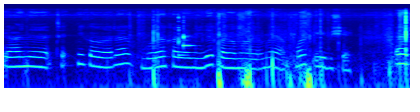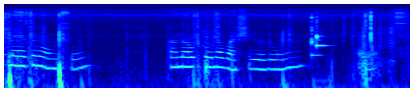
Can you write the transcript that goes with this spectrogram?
Yani teknik olarak boya kalemiyle karamalama yapmak iyi bir şey. Evet mezun olmuşum. Anaokuluna başlıyorum. Evet.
